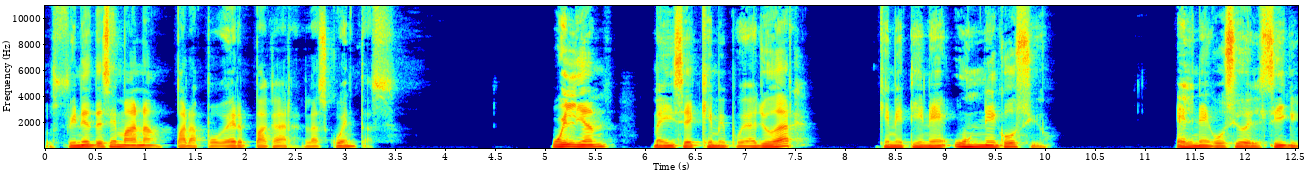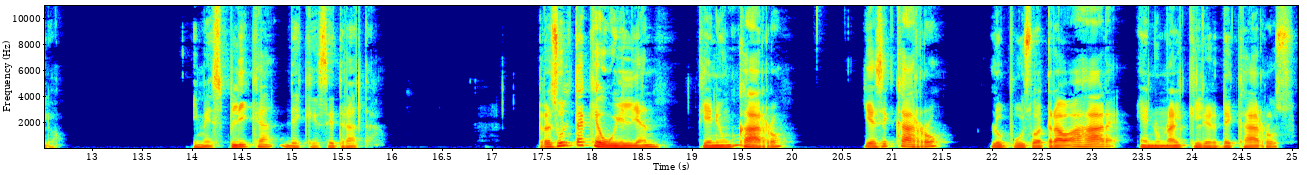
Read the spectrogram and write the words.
los fines de semana para poder pagar las cuentas. William me dice que me puede ayudar, que me tiene un negocio, el negocio del siglo, y me explica de qué se trata. Resulta que William tiene un carro y ese carro lo puso a trabajar en un alquiler de carros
